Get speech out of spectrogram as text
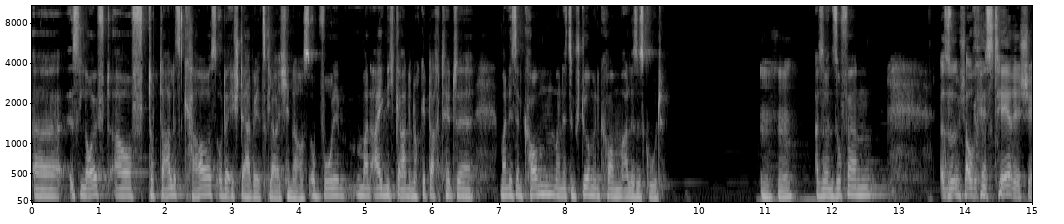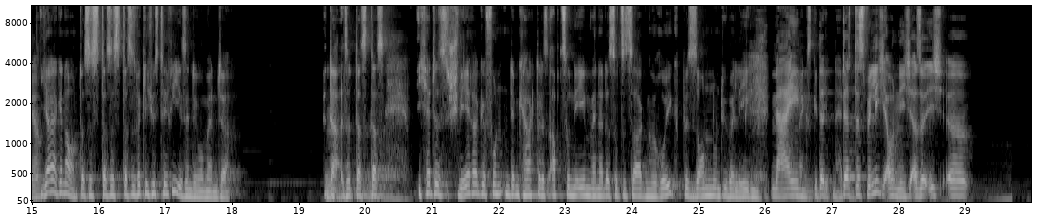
äh, es läuft auf totales Chaos oder ich sterbe jetzt gleich hinaus, obwohl man eigentlich gerade noch gedacht hätte, man ist entkommen, man ist im Sturm entkommen, alles ist gut. Mhm. Also insofern. Also auch gedacht, hysterisch, ja. Ja, genau. Das ist, das ist, das ist wirklich Hysterie ist in dem Moment, ja. Da, also das, das, ich hätte es schwerer gefunden, dem Charakter das abzunehmen, wenn er das sozusagen ruhig, besonnen und überlegen Nein, das, das, will ich auch nicht. Also ich, äh,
